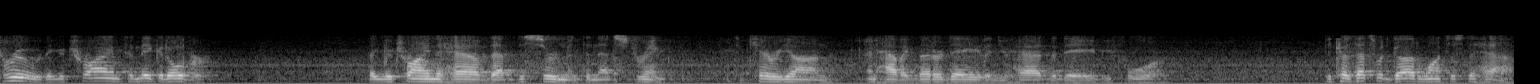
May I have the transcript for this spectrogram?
through, that you're trying to make it over that you're trying to have that discernment and that strength to carry on and have a better day than you had the day before. Because that's what God wants us to have.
